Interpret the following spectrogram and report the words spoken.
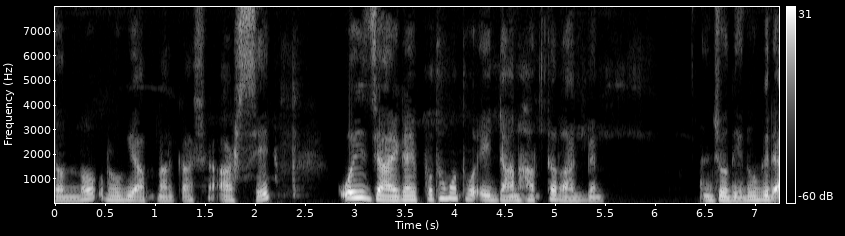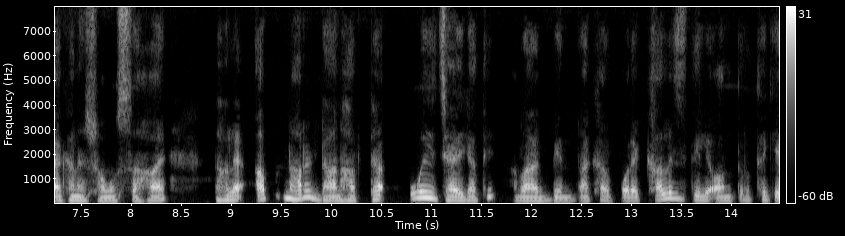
জন্য রোগী আপনার কাছে আসছে, ওই জায়গায় প্রথমত এই ডান হাতটা রাখবেন। যদি রোগীর এখানে সমস্যা হয়, তাহলে আপনার ডান হাতটা ওই জায়গাতে রাখবেন। রাখার পরে খালিজ দিলে অন্তর থেকে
